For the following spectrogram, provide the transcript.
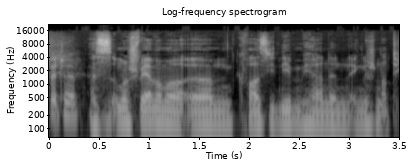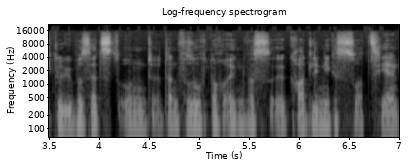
Bitte. Es ist immer schwer, wenn man ähm, quasi nebenher einen englischen Artikel übersetzt und dann versucht noch irgendwas äh, geradliniges zu erzählen.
